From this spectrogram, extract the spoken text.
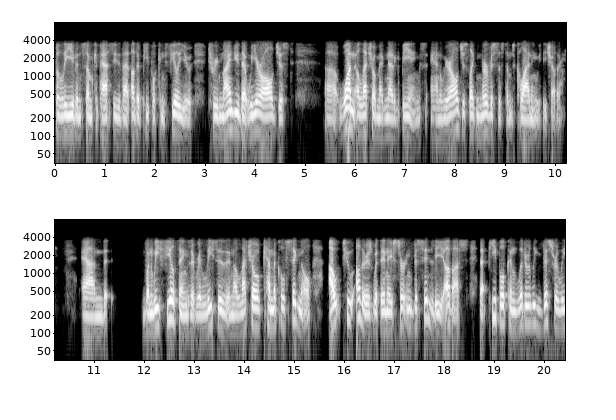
believe in some capacity that other people can feel you, to remind you that we are all just uh, one electromagnetic beings, and we're all just like nervous systems colliding with each other. And when we feel things, it releases an electrochemical signal out to others within a certain vicinity of us that people can literally viscerally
